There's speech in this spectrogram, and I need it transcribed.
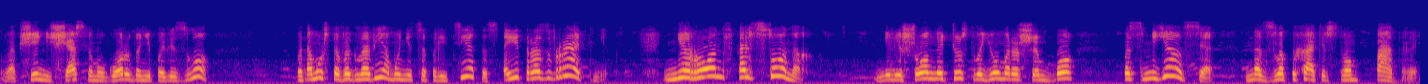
Вообще несчастному городу не повезло, потому что во главе муниципалитета стоит развратник, Нерон в кальсонах. Не лишенный чувства юмора Шембо посмеялся над злопыхательством Падре.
